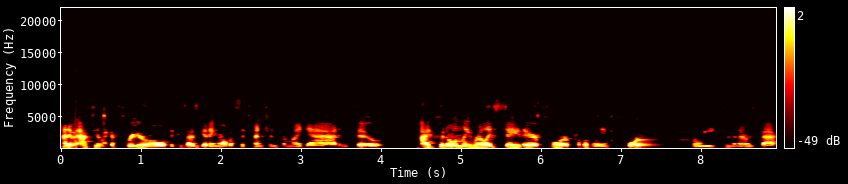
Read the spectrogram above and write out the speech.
kind of acting like a three year old because I was getting all this attention from my dad. And so I could only really stay there for probably four weeks and then I was back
